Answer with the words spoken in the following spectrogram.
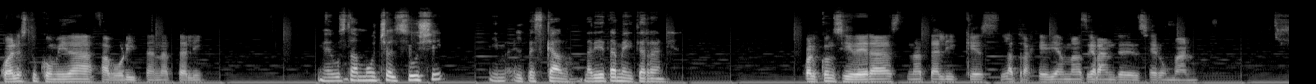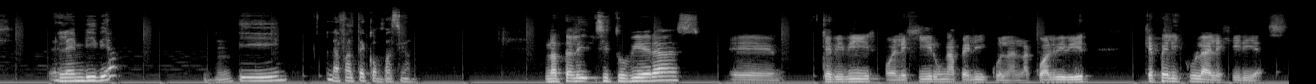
¿Cuál es tu comida favorita, Natalie? Me gusta mucho el sushi y el pescado, la dieta mediterránea. ¿Cuál consideras, Natalie, que es la tragedia más grande del ser humano? La envidia y la falta de compasión. Natalie, si tuvieras eh, que vivir o elegir una película en la cual vivir, ¿qué película elegirías?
